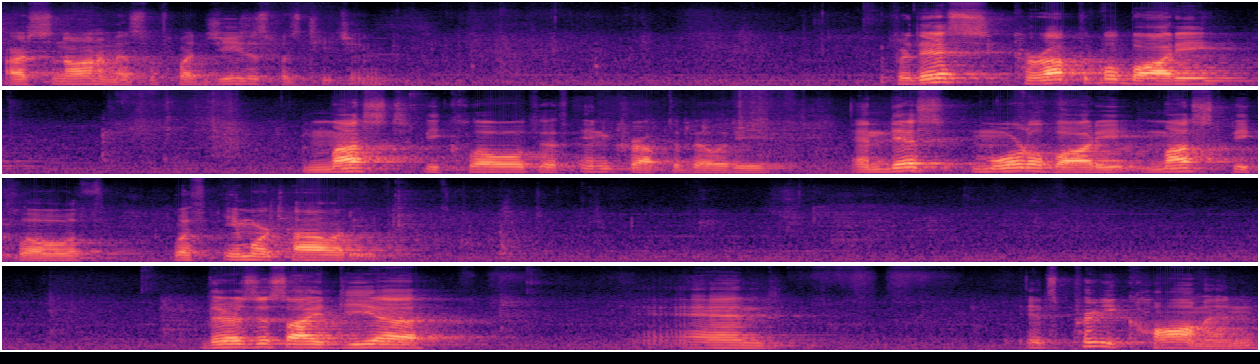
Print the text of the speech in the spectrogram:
are synonymous with what Jesus was teaching. For this corruptible body must be clothed with incorruptibility, and this mortal body must be clothed with immortality. There's this idea, and it's pretty common,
